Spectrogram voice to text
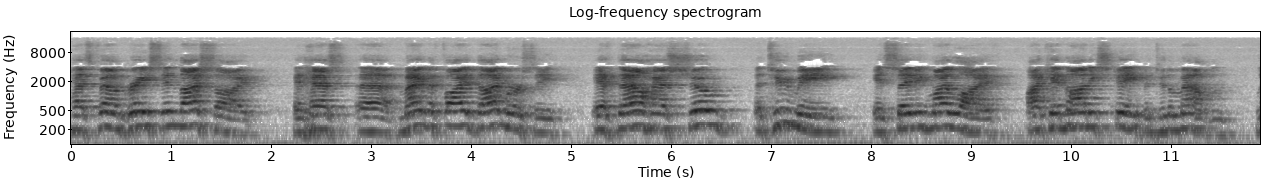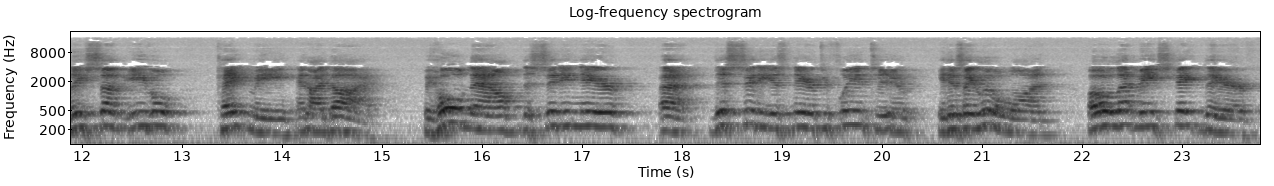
hath found grace in thy sight, and has uh, magnified thy mercy. If thou hast showed unto me in saving my life, I cannot escape into the mountain, lest some evil take me and I die. Behold, now the city near, uh, this city is near to flee into. It is a little one. Oh, let me escape there.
